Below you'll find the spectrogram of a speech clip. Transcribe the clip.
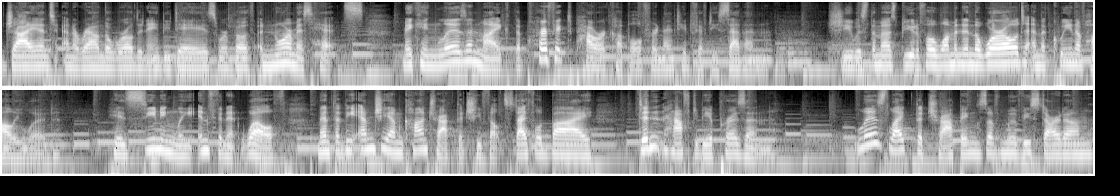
Giant and Around the World in 80 Days were both enormous hits, making Liz and Mike the perfect power couple for 1957. She was the most beautiful woman in the world and the queen of Hollywood. His seemingly infinite wealth meant that the MGM contract that she felt stifled by didn't have to be a prison. Liz liked the trappings of movie stardom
